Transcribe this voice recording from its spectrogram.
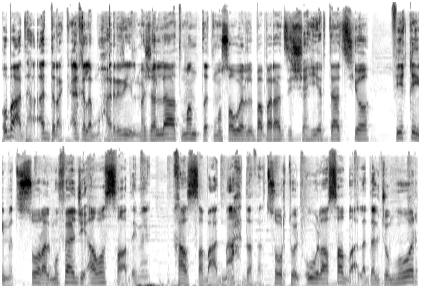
وبعدها أدرك أغلب محرري المجلات منطق مصور الباباراتزي الشهير تاتسيو في قيمة الصورة المفاجئة والصادمة خاصة بعد ما أحدثت صورته الأولى صدى لدى الجمهور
